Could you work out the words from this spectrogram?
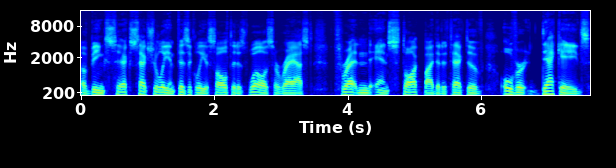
of being sex- sexually and physically assaulted, as well as harassed, threatened, and stalked by the detective over decades.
